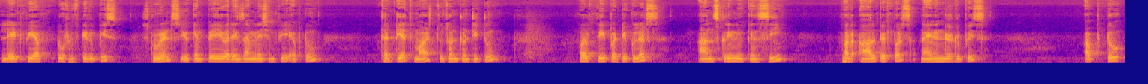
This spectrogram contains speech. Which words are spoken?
late fee of 250 rupees. Students, you can pay your examination fee up to 30th March 2022. For fee particulars on screen you can see for all papers 900 rupees up to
